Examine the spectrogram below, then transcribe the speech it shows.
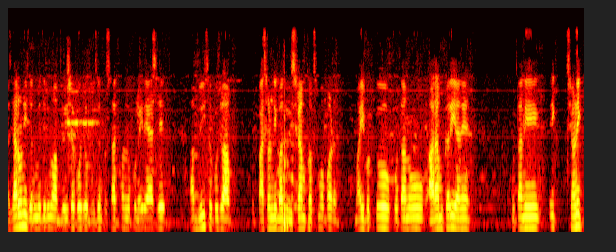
હજારોની જન્મદિનમાં આપ જોઈ શકો છો, ભોજન પ્રસાદ પણ લોકો લઈ રહ્યા છે. આપ જોઈ શકો છો, આપ પાછળની બાજુ વિશ્રામ કક્ષમાં પણ માઈ ભક્તો પોતાનું આરામ કરી અને પોતાની એક ક્ષણિક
